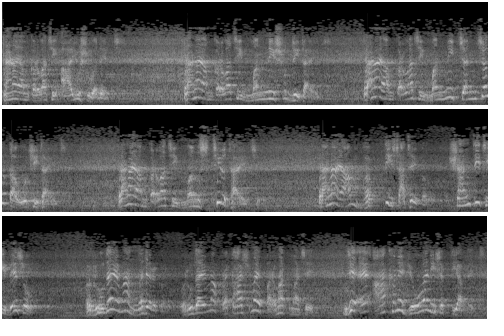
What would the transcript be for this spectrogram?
પ્રાણાયામ કરવાથી આયુષ વધે છે. પ્રાણાયામ કરવાથી મનની શુદ્ધિ થાય છે. પ્રાણાયામ કરવાથી મનની ચંચલતા ઓછી થાય છે. પ્રાણાયામ કરવાથી મન સ્થિર થાય છે. પ્રાણાયામ ભક્તિ સાથે કરો. શાંતિથી બેસો. હૃદયમાં નજર કરો. હૃદયમાં પ્રકાશમય પરમાત્મા છે. જે આંખને જોવાની શક્તિ આપે છે.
